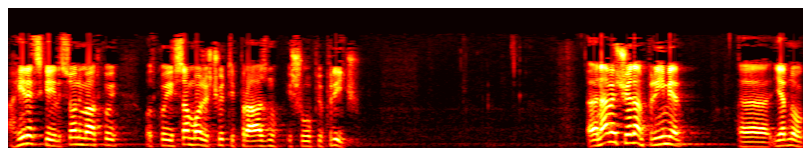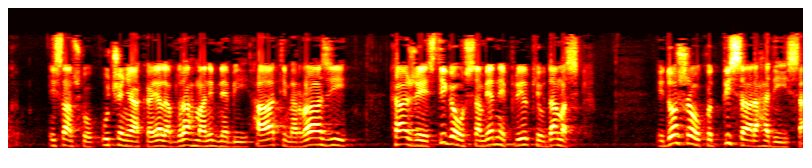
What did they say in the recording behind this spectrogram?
Ahiretske ili s onima od, koji, od kojih sam možeš čuti praznu i šuplju priču? E, Naveću jedan primjer e, jednog islamskog učenjaka, jel, Abdurrahman ibn Abi Hatim Razi, kaže, stigao sam jedne prilike u Damask i došao kod pisara hadisa.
